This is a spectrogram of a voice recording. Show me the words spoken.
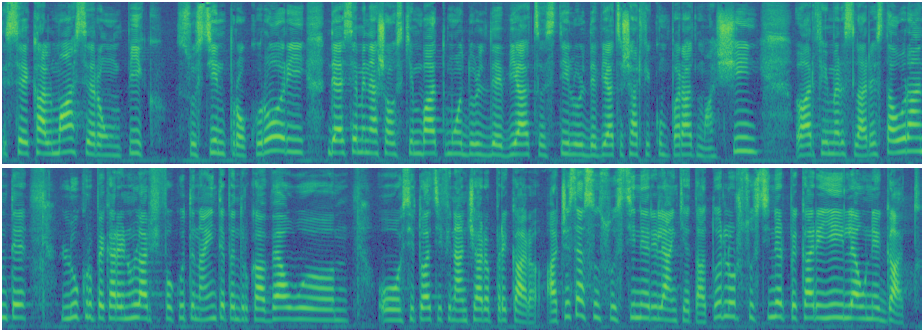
se calmaseră un pic susțin procurorii, de asemenea și-au schimbat modul de viață, stilul de viață și ar fi cumpărat mașini, ar fi mers la restaurante, lucru pe care nu l-ar fi făcut înainte pentru că aveau uh, o situație financiară precară. Acestea sunt susținerile anchetatorilor, susțineri pe care ei le-au negat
